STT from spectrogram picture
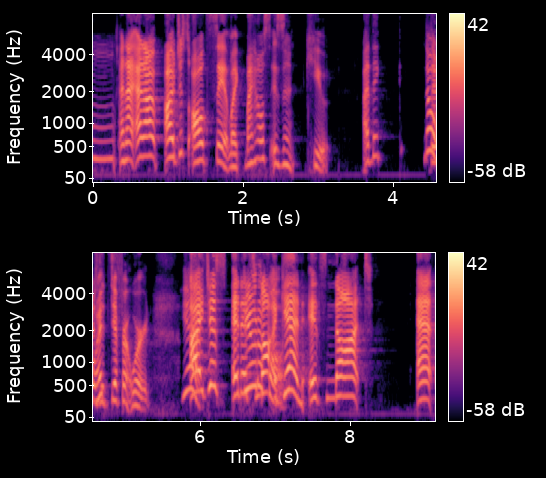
mm. and I and I I just I'll say it like my house isn't cute. I think No, there's a different word. yeah, I just and it's not again, it's not at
